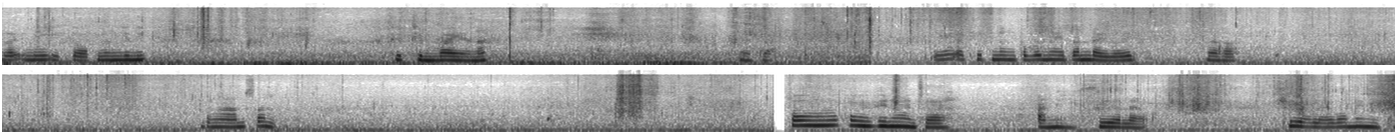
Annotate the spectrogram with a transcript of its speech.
แล้วอันนี้อีกดอกหนึงอยู่นี่ที่ทิมไว้อะนะนี่จ้ะอู้อาทิตย์หนึ่งก็บ่ใหญ่ปานใดเลยนะคะบงามสั้นป้าพ่อแม่พี่น้องจ้ะอันนี้เสื้อแล้ว ชื่อแล้วว่าไม่มีใคร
